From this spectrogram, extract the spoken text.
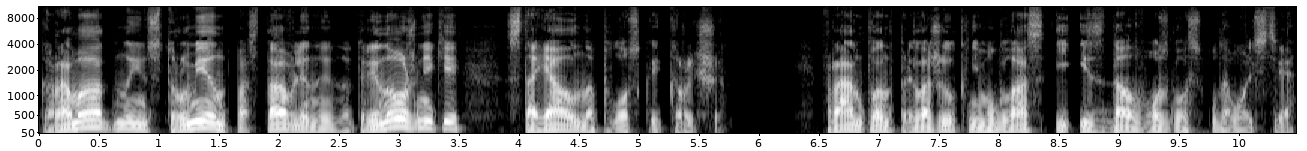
громадный инструмент, поставленный на треножнике, стоял на плоской крыше. Франкланд приложил к нему глаз и издал возглас удовольствия.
